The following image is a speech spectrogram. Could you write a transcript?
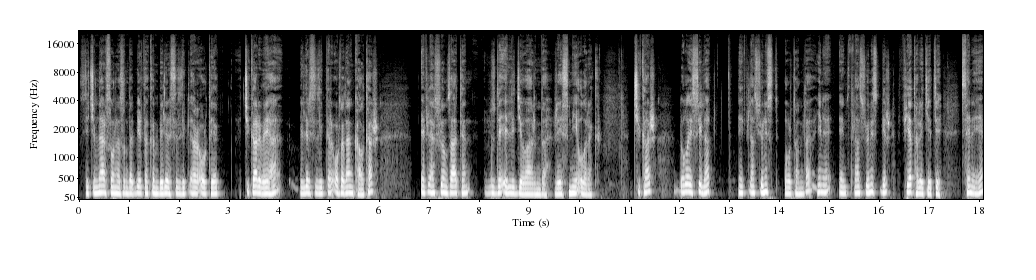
seçimler sonrasında bir takım belirsizlikler ortaya çıkar veya belirsizlikler ortadan kalkar. Enflasyon zaten %50 civarında resmi olarak çıkar. Dolayısıyla enflasyonist ortamda yine enflasyonist bir fiyat hareketi seneye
